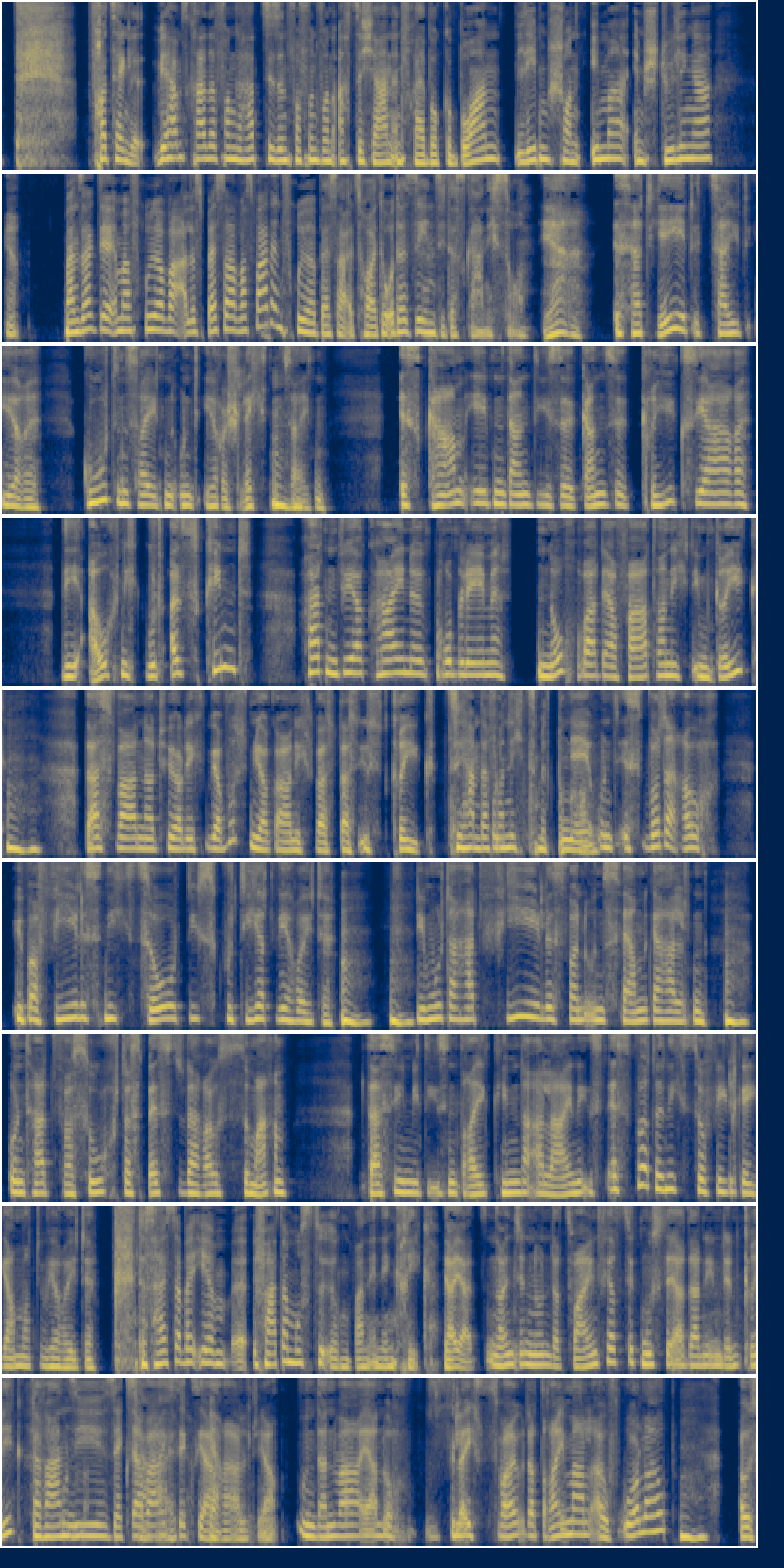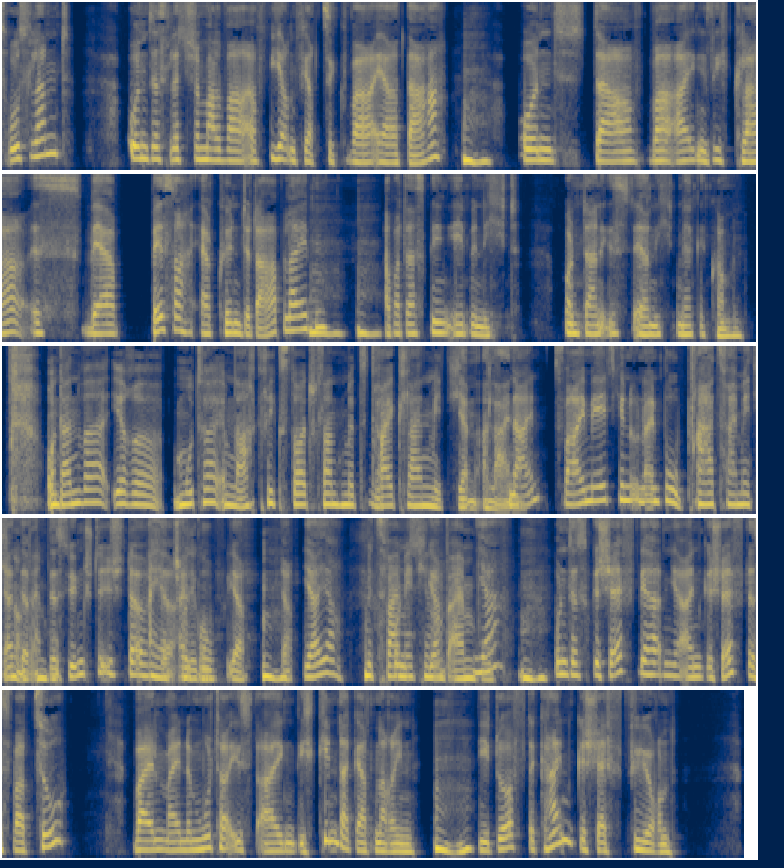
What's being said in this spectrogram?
Frau Zengle, wir haben es gerade davon gehabt, Sie sind vor 85 Jahren in Freiburg geboren, leben schon immer im Stühlinger. Ja. Man sagt ja immer, früher war alles besser. Was war denn früher besser als heute? Oder sehen Sie das gar nicht so? Ja, es hat jede Zeit ihre guten Seiten und ihre schlechten mhm. Seiten. Es kam eben dann diese ganze Kriegsjahre, die auch nicht gut. Als Kind hatten wir keine Probleme noch war der Vater nicht im Krieg. Mhm. Das war natürlich, wir wussten ja gar nicht, was das ist, Krieg. Sie haben davon und, nichts mitbekommen. Nee, und es wurde auch über vieles nicht so diskutiert wie heute. Mhm. Mhm. Die Mutter hat vieles von uns ferngehalten mhm. und hat versucht, das Beste daraus zu machen dass sie mit diesen drei Kindern alleine ist. Es wurde nicht so viel gejammert wie heute. Das heißt aber, Ihr äh, Vater musste irgendwann in den Krieg. Ja, ja, 1942 musste er dann in den Krieg. Da waren Und Sie sechs Jahre alt. Da war ich sechs Jahre ja. alt, ja. Und dann war er noch vielleicht zwei oder dreimal auf Urlaub mhm. aus Russland. Und das letzte Mal war er 44, war er da. Mhm. Und da war eigentlich klar, es wäre besser, er könnte da bleiben, mhm, mhm, aber das ging eben nicht. Und dann ist er nicht mehr gekommen. Und dann war Ihre Mutter im Nachkriegsdeutschland mit drei ja. kleinen Mädchen ja. allein. Nein, zwei Mädchen und ein Bub. Ah, zwei Mädchen ja, der, und ein Bub. Das jüngste ist der, ah, ja, Entschuldigung. ein Bub. Ja, mhm. ja, ja, ja. Mit zwei und, Mädchen und einem Bub. Ja. Mhm. Und das Geschäft, wir hatten ja ein Geschäft, das war zu, weil meine Mutter ist eigentlich Kindergärtnerin. Mhm. Die durfte kein Geschäft führen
